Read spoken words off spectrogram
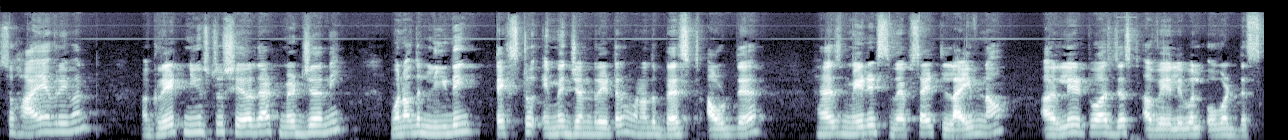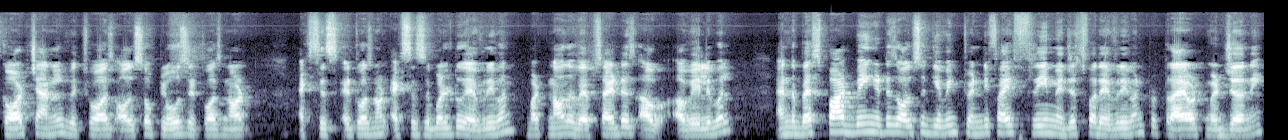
So hi everyone, a great news to share that Midjourney, one of the leading text to image generator, one of the best out there, has made its website live now. Earlier it was just available over Discord channel, which was also closed. It was not access it was not accessible to everyone, but now the website is av- available. And the best part being it is also giving 25 free images for everyone to try out Midjourney.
